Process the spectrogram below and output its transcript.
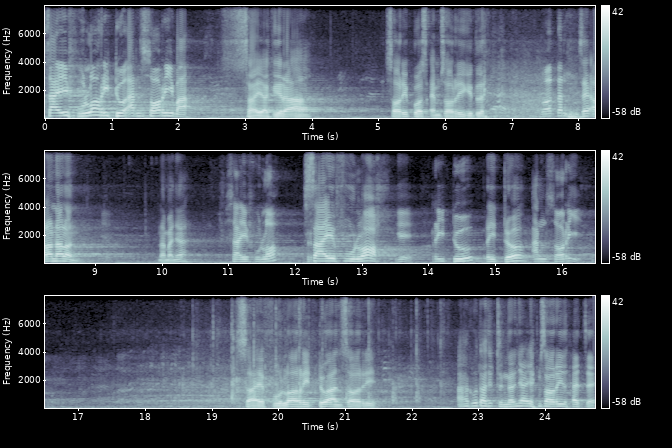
Saifullah Ridho Ansori pak Saya kira sorry bos, I'm sorry gitu. Boten Saya alon-alon. Namanya Saifullah Saifullah Ridho Ridho Ansori Saifullah Ridho Ansori. Aku tadi dengarnya yang sorry saja.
